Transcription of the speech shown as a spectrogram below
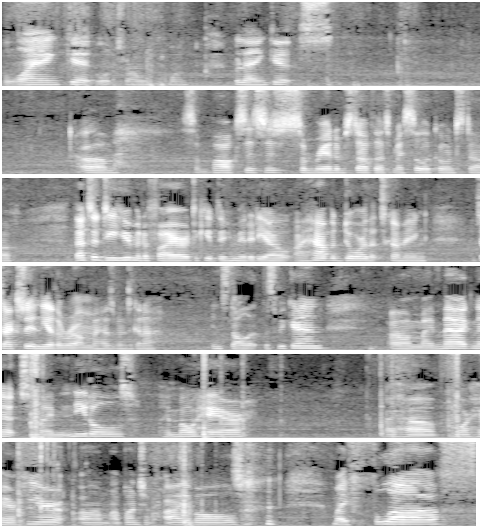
Blanket. What's wrong with one? Blankets. Um, some boxes. This is some random stuff. That's my silicone stuff. That's a dehumidifier to keep the humidity out. I have a door that's coming it's actually in the other room. My husband's gonna install it this weekend. Um, my magnets, my needles, my mohair. I have more hair here, um, a bunch of eyeballs, my fluff,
